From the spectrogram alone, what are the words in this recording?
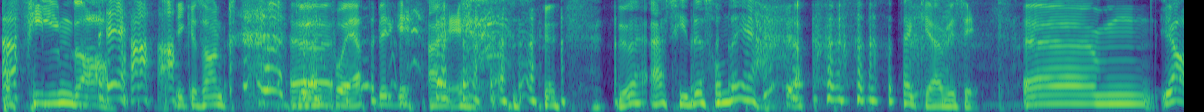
på film, da! Ikke sant? Du er en poet, Birger. Nei, du, jeg sier det som det er, tenker jeg vi sier. Eh, ja,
